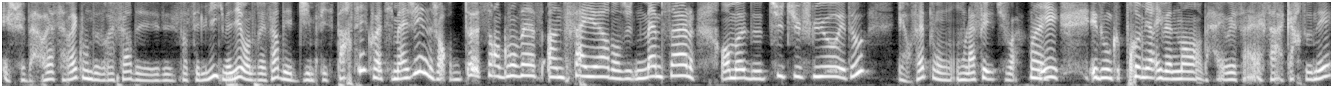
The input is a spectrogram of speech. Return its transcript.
et je fais bah ouais c'est vrai qu'on devrait faire des, enfin c'est lui qui m'a dit on devrait faire des gym feast party quoi t'imagines? Genre 200 gonzesses on fire dans une même salle en mode tutu fluo et tout. Et en fait on, on l'a fait tu vois. Et et donc premier événement bah ouais ça ça a cartonné.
